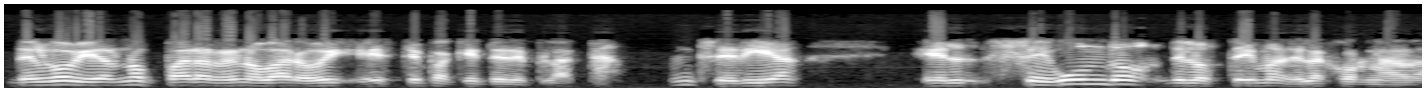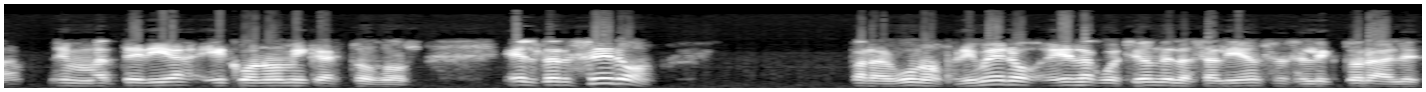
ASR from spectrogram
del gobierno para renovar hoy este paquete de plata. Sería el segundo de los temas de la jornada. En materia económica estos dos. El tercero, para algunos primero, es la cuestión de las alianzas electorales,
